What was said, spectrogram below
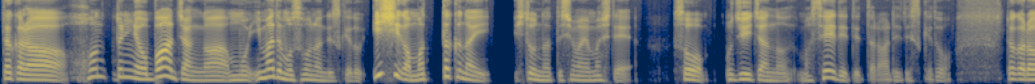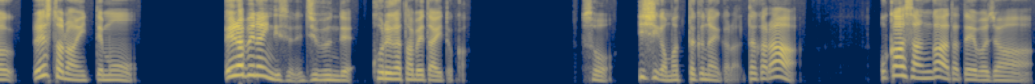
だから本当にねおばあちゃんがもう今でもそうなんですけど意思が全くない人になってしまいましてそうおじいちゃんの、まあ、せいでって言ったらあれですけどだからレストラン行っても選べないんですよね自分で。これが食べたいとか。そう。意思が全くないから。だからお母さんが例えばじゃあ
